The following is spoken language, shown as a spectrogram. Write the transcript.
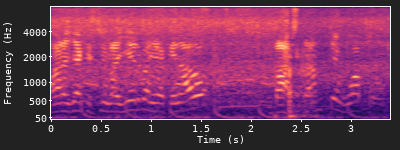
Ahora ya que estoy la hierba ya ha quedado bastante guapo.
